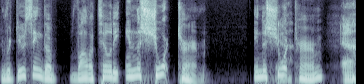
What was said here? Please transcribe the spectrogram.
reducing the volatility in the short term. In the short Yeah. term, yeah.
